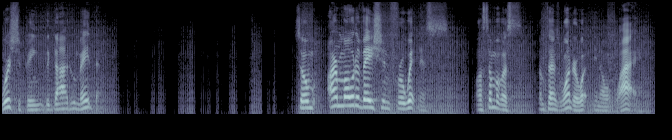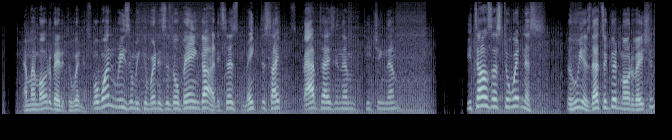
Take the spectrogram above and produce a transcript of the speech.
worshiping the God who made them. So, our motivation for witness, well, some of us sometimes wonder, what, you know, why am I motivated to witness? Well, one reason we can witness is obeying God. He says, make disciples, baptizing them, teaching them. He tells us to witness to who He is. That's a good motivation.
